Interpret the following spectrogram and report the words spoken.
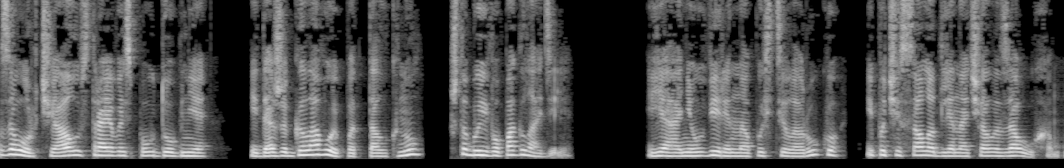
Заурчал, устраиваясь поудобнее, и даже головой подтолкнул, чтобы его погладили. Я неуверенно опустила руку и почесала для начала за ухом.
